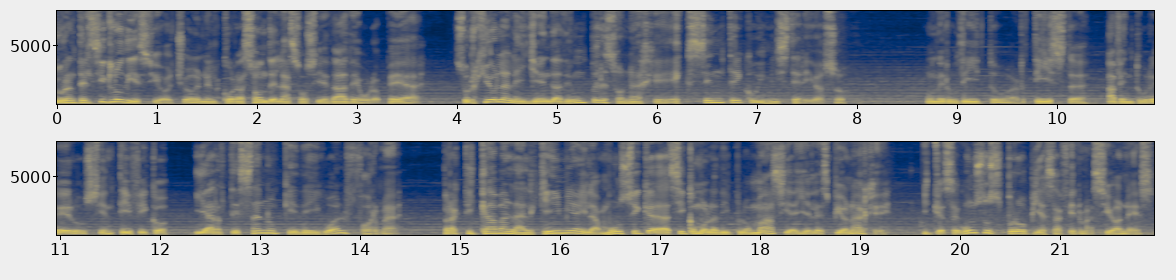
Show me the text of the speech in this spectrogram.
Durante el siglo XVIII, en el corazón de la sociedad europea, surgió la leyenda de un personaje excéntrico y misterioso. Un erudito, artista, aventurero, científico y artesano que de igual forma practicaba la alquimia y la música, así como la diplomacia y el espionaje, y que según sus propias afirmaciones,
